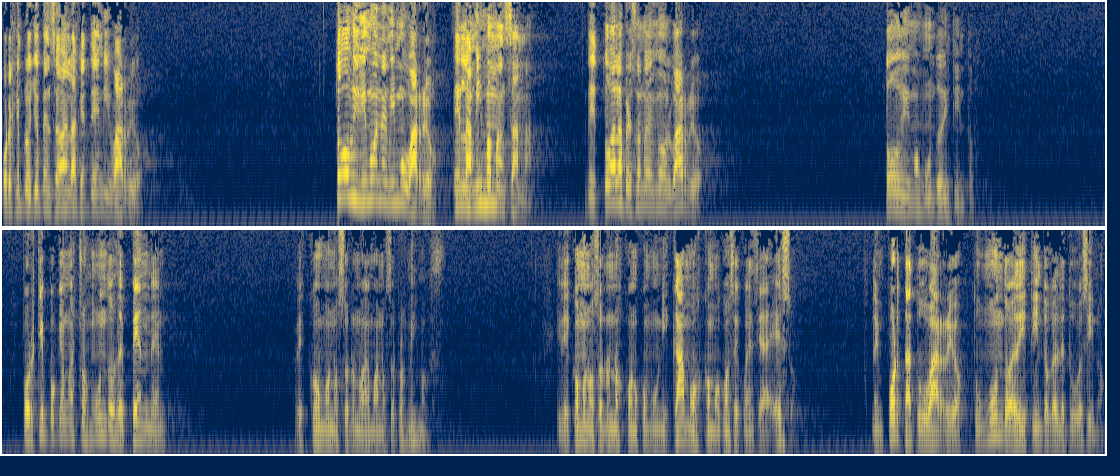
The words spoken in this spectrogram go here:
por ejemplo, yo pensaba en la gente de mi barrio. Todos vivimos en el mismo barrio, en la misma manzana. De todas las personas que vivimos en el barrio, todos vivimos mundos distintos. ¿Por qué? Porque nuestros mundos dependen de cómo nosotros nos vemos a nosotros mismos y de cómo nosotros nos comunicamos como consecuencia de eso. No importa tu barrio, tu mundo es distinto que el de tu vecino.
